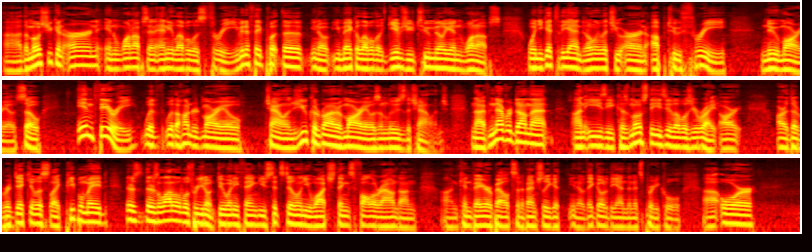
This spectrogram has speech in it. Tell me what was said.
Uh, the most you can earn in one ups in any level is three. Even if they put the, you know, you make a level that gives you 2 million one ups, when you get to the end, it only lets you earn up to three new Marios. So, in theory, with, with a 100 Mario challenge, you could run out of Marios and lose the challenge. Now, I've never done that on easy because most of the easy levels, you're right, are are the ridiculous like people made. There's there's a lot of levels where you don't do anything. You sit still and you watch things fall around on on conveyor belts, and eventually you get you know they go to the end and it's pretty cool. Uh, or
